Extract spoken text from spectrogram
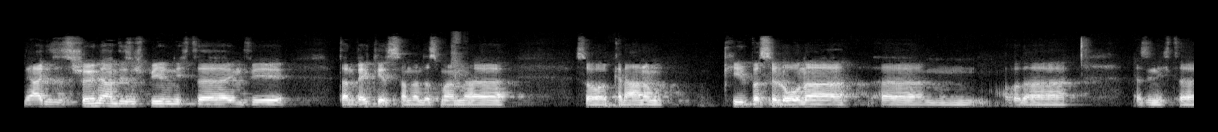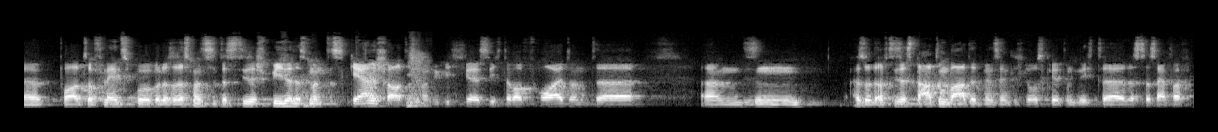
ja, dieses Schöne an diesen Spielen nicht äh, irgendwie dann weg ist, sondern dass man äh, so, keine Ahnung, Kiel, Barcelona ähm, oder weiß ich nicht, äh, Porto, Flensburg oder so, dass man dass diese Spiele, dass man das gerne schaut, dass man wirklich äh, sich darauf freut und äh, ähm, diesen, also auf dieses Datum wartet, wenn es endlich losgeht und nicht, äh, dass das einfach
